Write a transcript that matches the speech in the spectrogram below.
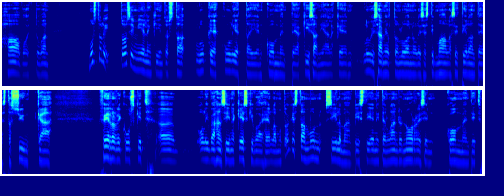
haavoittuvan? Musta oli tosi mielenkiintoista lukea kuljettajien kommentteja kisan jälkeen. Lewis Hamilton luonnollisesti maalasi tilanteesta synkkää. Ferrari-kuskit äh, oli vähän siinä keskivaiheella, mutta oikeastaan mun silmään pisti eniten Lando Norrisin kommentit.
